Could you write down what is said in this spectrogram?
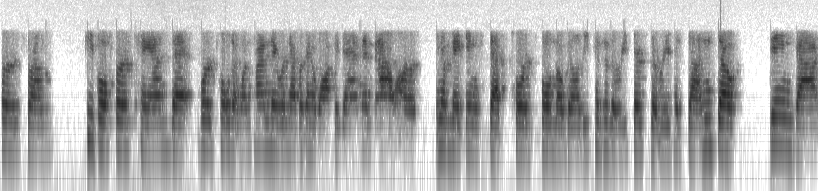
heard from people firsthand that were told at one time they were never going to walk again, and now are you know making steps towards full mobility because of the research that Reeve has done. So seeing that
